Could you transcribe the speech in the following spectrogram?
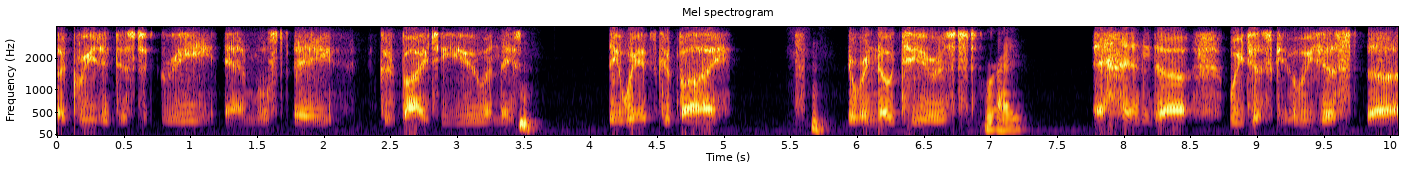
agree to disagree, and we'll say goodbye to you. And they they waved goodbye. there were no tears Right. and uh, we just we just uh,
